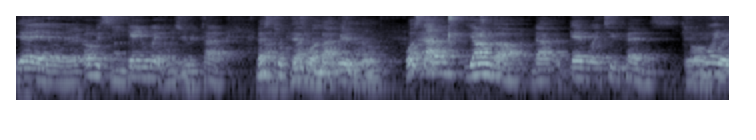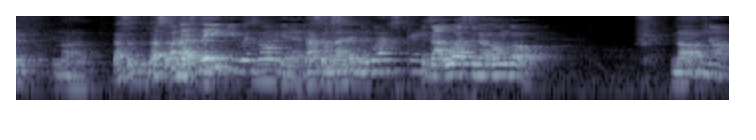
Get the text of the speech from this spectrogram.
Yeah, yeah, yeah. Obviously, he gained weight once he retired. Let's talk His about one's the match, weird though. What's that younger that gave away two pens? Oh, Wait. boy. Nah, that's a that's a On his debut as well, you know. That a must have been the worst game. Is that worse than an own goal? Nah. No.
